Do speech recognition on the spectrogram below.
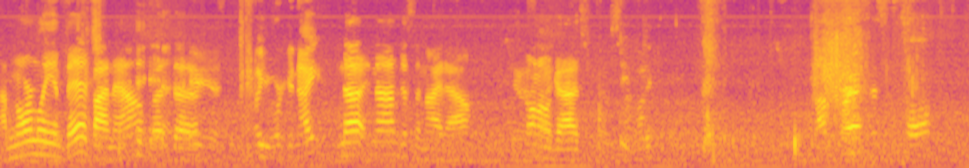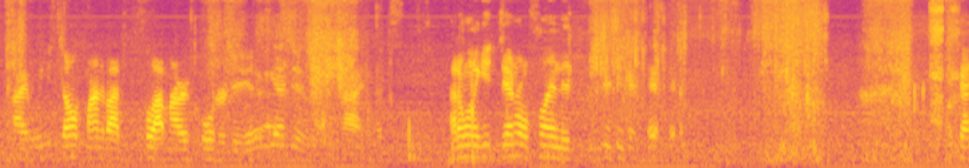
I'm normally in bed by now, but uh, Oh, you work at night? no, no, I'm just a night owl. What's going on, guys? See, you, buddy. I'm Fred. This is Paul. All right, well, you don't mind if I pull out my recorder, do you? What do you gotta do? All right. That's, I don't want to get General Flynned. okay.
